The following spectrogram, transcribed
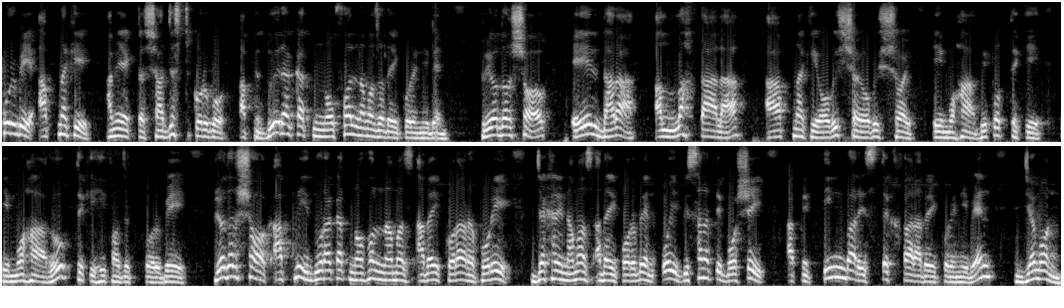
পূর্বে আপনাকে আমি একটা সাজেস্ট করব, আপনি দুই রাকাত নফল নামাজ আদায় করে নেবেন। প্রিয় দর্শক এর দ্বারা আল্লাহ তাআলা আপনাকে অবশ্যই অবশ্যই এই মহা বিপদ থেকে, এই মহা রোগ থেকে হেফাজত করবে। প্রিয় দর্শক, আপনি দুরাকাত নফল নামাজ আদায় করার পরে যেখানে নামাজ আদায় করবেন, ওই বিছানাতে বসেই আপনি তিনবার ইস্তেগফার আদায় করে নেবেন। যেমন,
